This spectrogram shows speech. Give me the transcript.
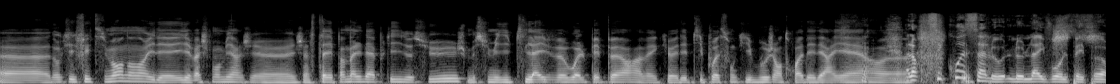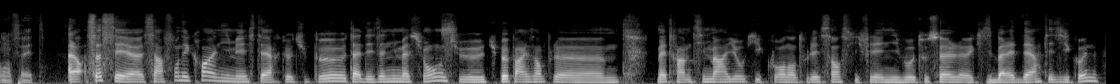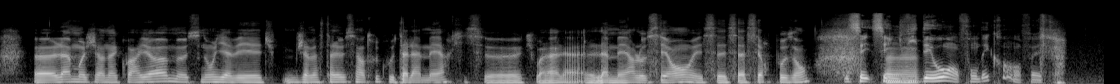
Euh, donc effectivement, non, non, il est, il est vachement bien. J'ai j'ai installé pas mal d'applis dessus. Je me suis mis des petits live wallpaper avec euh, des petits poissons qui bougent en 3D derrière. euh. Alors c'est quoi ça le, le live wallpaper en fait? Alors ça c'est euh, c'est un fond d'écran animé, c'est-à-dire que tu peux, t'as des animations, tu, tu peux par exemple euh, mettre un petit Mario qui court dans tous les sens, qui fait les niveaux tout seul, euh, qui se balade derrière tes icônes. Euh, là moi j'ai un aquarium, sinon il y avait, tu- j'avais installé aussi un truc où t'as la mer qui se, qui, voilà la, la mer, l'océan et c'est assez reposant. C'est c'est une vidéo en fond d'écran en fait.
